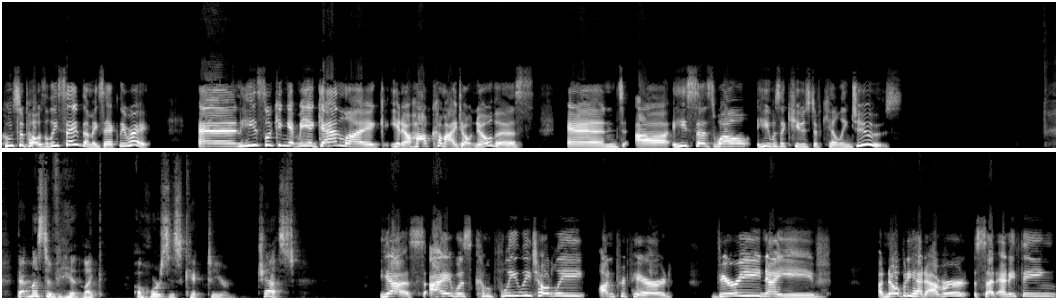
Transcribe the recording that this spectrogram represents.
Who supposedly saved them. Exactly right. And he's looking at me again like, you know, how come I don't know this? And uh, he says, well, he was accused of killing Jews. That must have hit like a horse's kick to your chest. Yes, I was completely, totally unprepared, very naive. Uh, nobody had ever said anything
